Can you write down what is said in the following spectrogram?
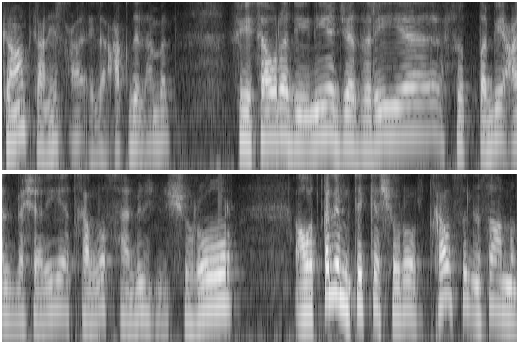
كانت كان يسعى إلى عقد الأمل. في ثورة دينية جذرية في الطبيعة البشرية تخلصها من الشرور أو تقلل من تلك الشرور. تخلص الإنسان من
